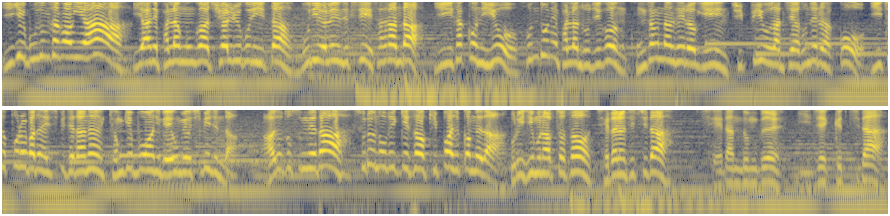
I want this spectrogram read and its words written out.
이게 무슨 상황이야? 이 안에 반란군과 GR6군이 있다. 문이 열리는 즉시 사살한다. 이 사건 이후 혼돈의 반란 조직은 공산당 세력인 GPU 단체가 손재를 잡고 이 첩보를 받은 SCP 재단은 경계 보안이 매우 매우 심해진다. 아주 좋습니다. 수련노들께서 기뻐하실 겁니다. 우리 힘을 합쳐서 재단을 칩시다. 재단 놈들 이제 끝이다.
